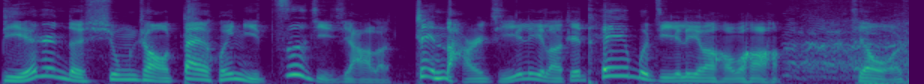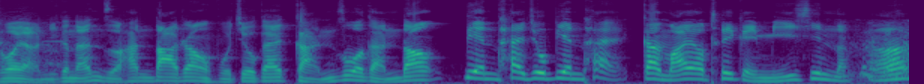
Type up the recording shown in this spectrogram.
别人的胸罩带回你自己家了，这哪儿吉利了？这忒不吉利了，好不好？叫我说呀，你个男子汉大丈夫就该敢做敢当，变态就变态，干嘛要推给迷信呢？啊，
